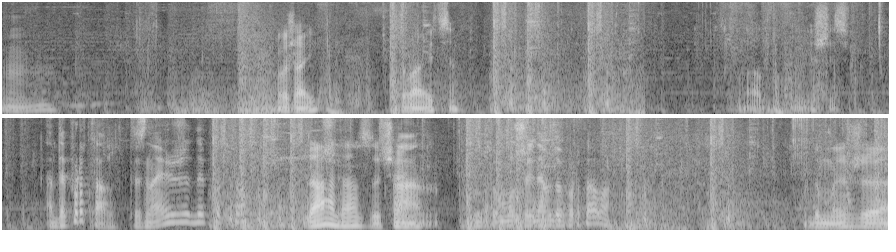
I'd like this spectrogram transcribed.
Мгм. Вважай. Тривається. Ладно, мені щось. А де портал? Ти знаєш вже де портал? Да, да, А, звичайно. ну то може йдемо до порталу? Думаю, вже.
